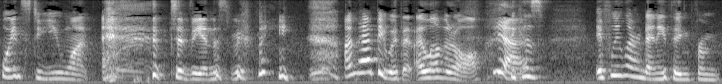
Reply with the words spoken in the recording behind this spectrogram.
points do you want to be in this movie? I'm happy with it. I love it all. Yeah. Because if we learned anything from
